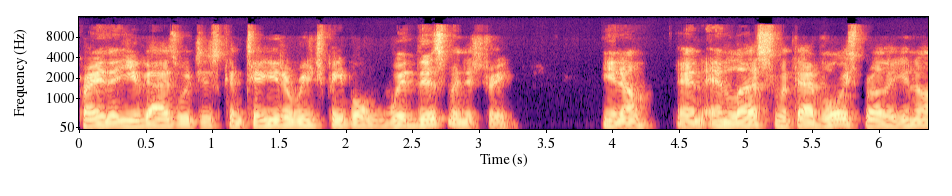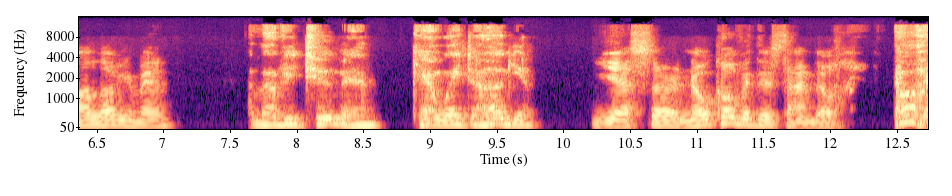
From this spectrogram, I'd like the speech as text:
pray that you guys would just continue to reach people with this ministry, you know, and and Les with that voice, brother. You know, I love you, man. I love you too, man. Can't wait to hug you. Yes, sir. No COVID this time, though. Oh.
